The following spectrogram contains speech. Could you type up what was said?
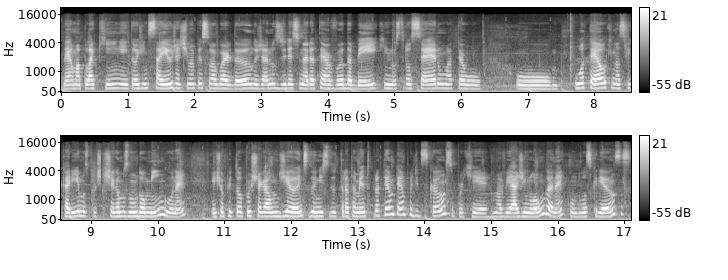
né, uma plaquinha. Então a gente saiu, já tinha uma pessoa aguardando, já nos direcionaram até a van da Bake, nos trouxeram até o, o, o, hotel que nós ficaríamos, porque chegamos num domingo, né? A gente optou por chegar um dia antes do início do tratamento para ter um tempo de descanso, porque é uma viagem longa, né, com duas crianças.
